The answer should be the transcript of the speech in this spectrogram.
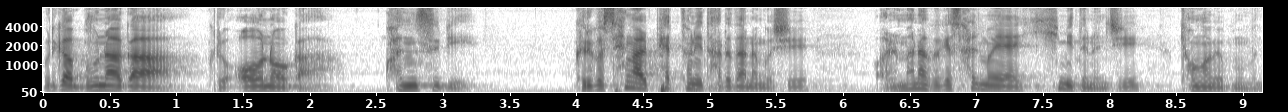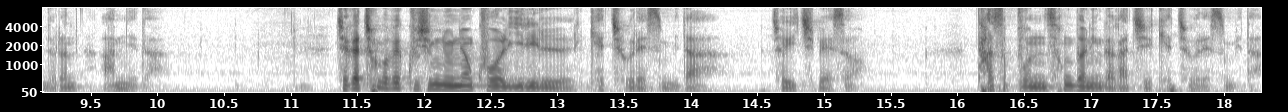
우리가 문화가 그리고 언어가 관습이 그리고 생활 패턴이 다르다는 것이 얼마나 그게 삶에 힘이 드는지 경험해 본 분들은 압니다. 제가 1996년 9월 1일 개척을 했습니다. 저희 집에서 다섯 분 성도님과 같이 개척을 했습니다.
